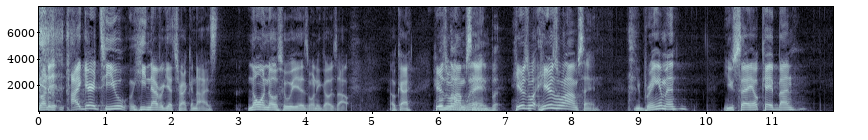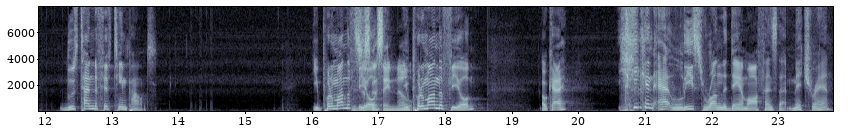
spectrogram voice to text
run it. I guarantee you, he never gets recognized. No one knows who he is when he goes out. Okay. Here's Well, what no I'm way, saying. but- here's what here's what I'm saying. You bring him in. You say, okay, Ben, lose 10 to 15 pounds. You put him on the He's just field. gonna say no. You put him on the field. Okay. He can at least run the damn offense that Mitch ran.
